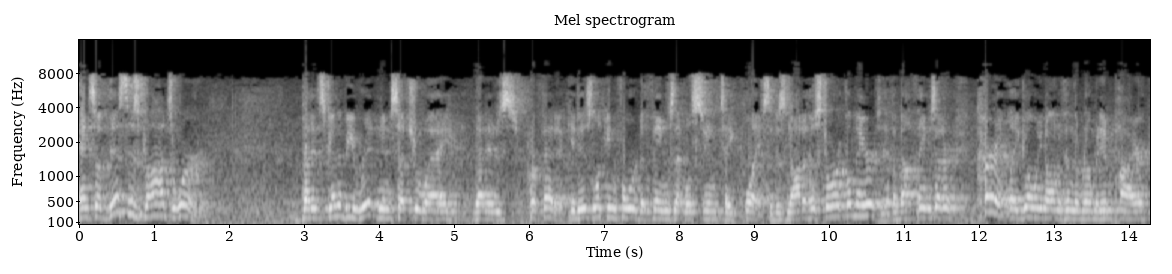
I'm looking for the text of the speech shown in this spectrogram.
And so this is God's word but it's going to be written in such a way that it is prophetic. It is looking forward to things that will soon take place. It is not a historical narrative about things that are currently going on within the Roman Empire.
